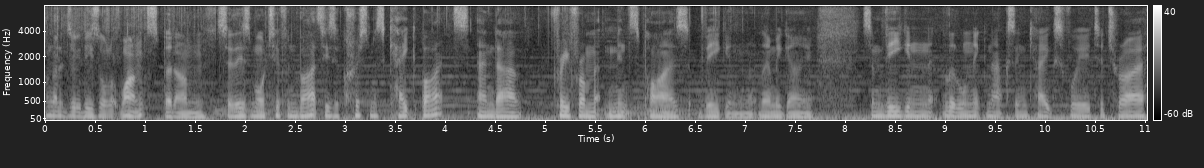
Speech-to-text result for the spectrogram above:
I'm gonna do these all at once, but um, so there's more Tiffin bites. These are Christmas cake bites and uh, free from mince pies, vegan. There we go some vegan little knickknacks and cakes for you to try.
